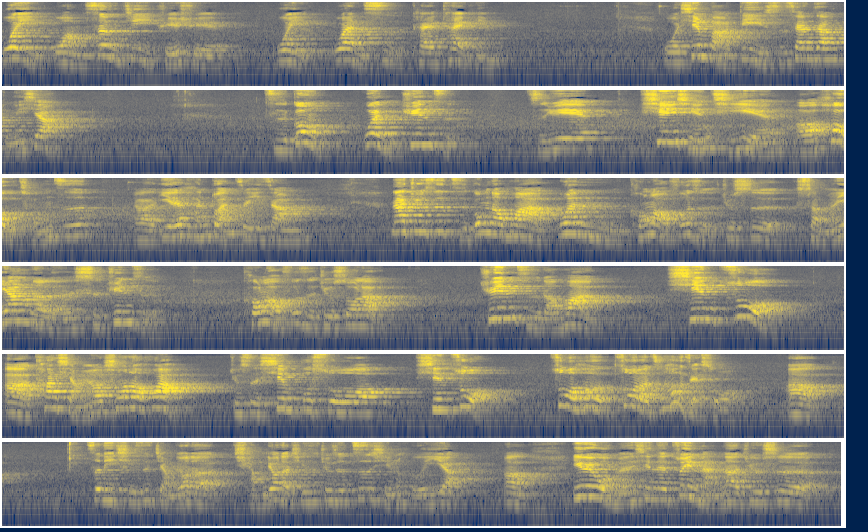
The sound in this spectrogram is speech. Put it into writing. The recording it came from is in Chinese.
为往圣继绝学，为万世开太平。我先把第十三章读一下。子贡问君子，子曰：“先贤其言而后从之。”呃，也很短这一章。那就是子贡的话问孔老夫子，就是什么样的人是君子？孔老夫子就说了，君子的话，先做啊，他想要说的话，就是先不说，先做，做后做了之后再说。啊，这里其实讲到的、强调的，其实就是知行合一啊，啊，因为我们现在最难的就是，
